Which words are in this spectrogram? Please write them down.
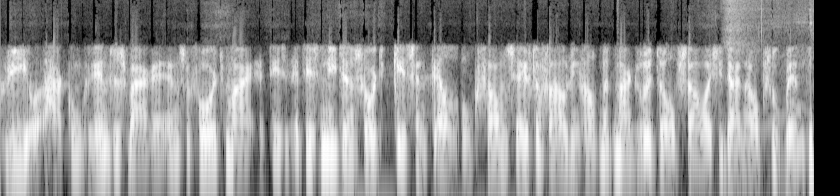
Eh, wie haar concurrentes waren enzovoort. Maar het is, het is niet een soort kiss-and-tell boek van... ze heeft een verhouding gehad met Mark Rutte of zo, als je daar nou op zoek bent.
